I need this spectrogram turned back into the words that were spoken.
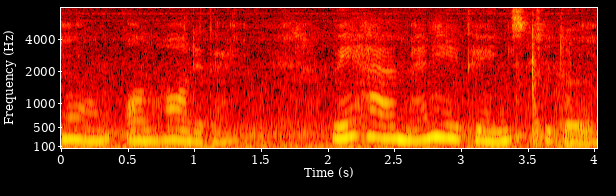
home on holiday. We have many things to do.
